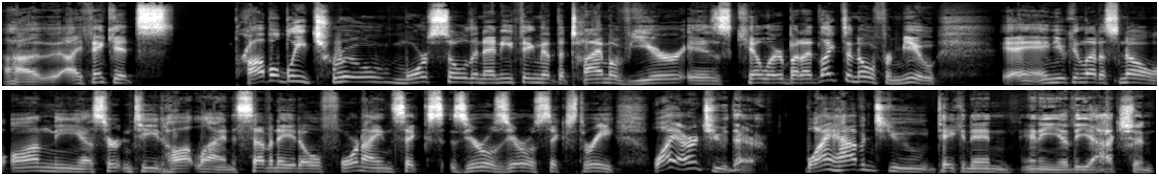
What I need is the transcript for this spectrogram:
uh, I think it's probably true, more so than anything, that the time of year is killer. But I'd like to know from you, and you can let us know on the uh, Certainteed hotline, 780 496 0063. Why aren't you there? Why haven't you taken in any of the action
